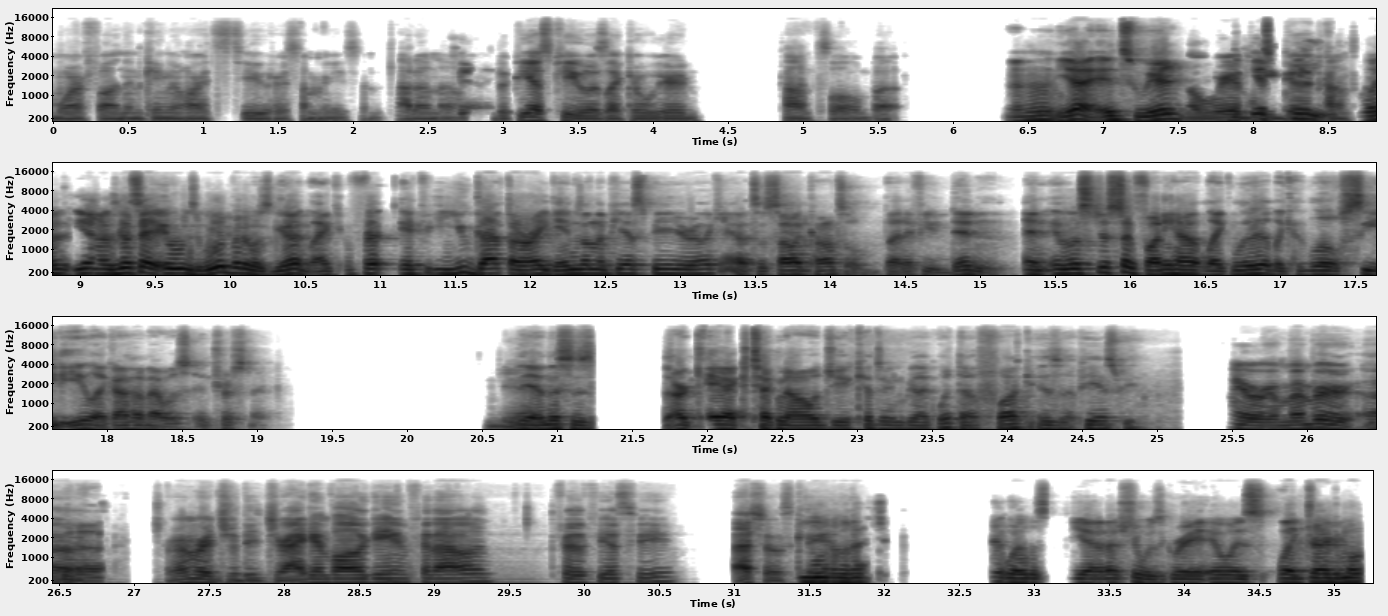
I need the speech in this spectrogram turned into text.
more fun than Kingdom Hearts 2 for some reason. I don't know. The PSP was like a weird console, but Uh, yeah, it's weird. a weirdly good console. was- yeah, I was gonna say it was weird, but it was good. Like, for, if you got the right games on the PSP, you're like, yeah, it's a solid console. But if you didn't, and it was just so funny how like literally like a little CD, like I thought that was interesting. Yeah, Yeah. and this is archaic technology. Kids are gonna be like, what the fuck is a PSP? Hey, remember, But uh, uh, remember the Dragon Ball game for that one for the PSP? That show was know, that shit was yeah, that shit was great. It was like Dragon Ball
